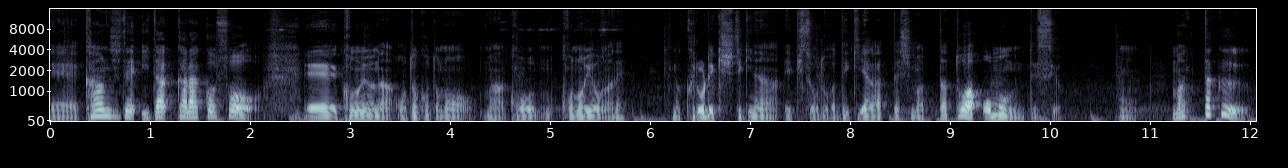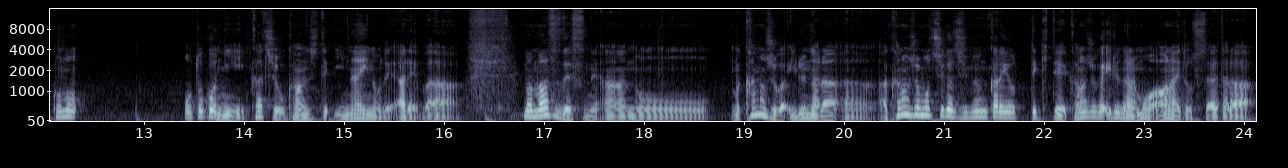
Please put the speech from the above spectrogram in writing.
えー、感じていたからこそ、えー、このような男との、まあ、ここのようなね、まあ、黒歴史的なエピソードが出来上がってしまったとは思うんですよ。うん、全くこの男に価値を感じていないのであれば、まあ、まずですね、あのまあ、彼女がいるならあ、彼女持ちが自分から寄ってきて、彼女がいるならもう会わないと伝えたら、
